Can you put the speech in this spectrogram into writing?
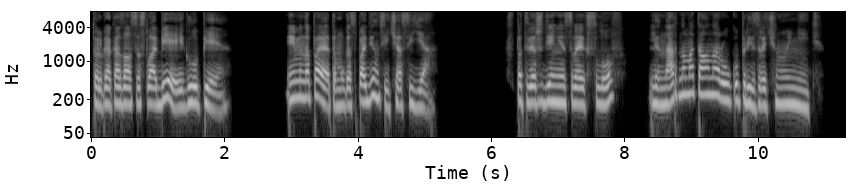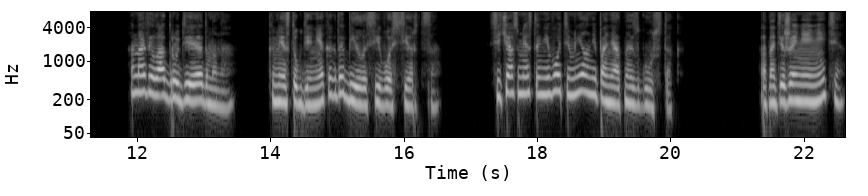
только оказался слабее и глупее. Именно поэтому господин сейчас я». В подтверждение своих слов Ленар намотал на руку призрачную нить. Она вела к груди Эдмона, к месту, где некогда билось его сердце. Сейчас вместо него темнел непонятный сгусток. От натяжения нити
